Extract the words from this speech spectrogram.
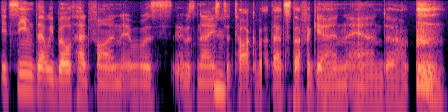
it seemed that we both had fun. It was it was nice Mhm. to talk about that stuff again, and um,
